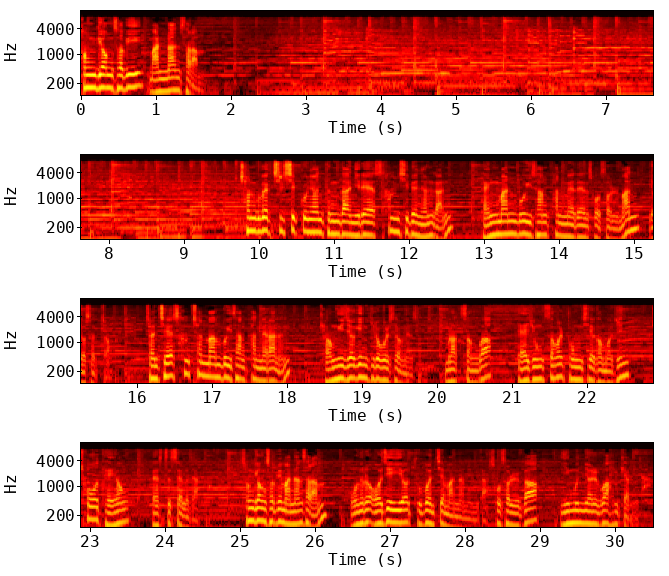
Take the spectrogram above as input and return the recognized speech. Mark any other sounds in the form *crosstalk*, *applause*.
성경섭이 만난 사람. (1979년) 등단 이래 (30여) 년간 (100만) 부 이상 판매된 소설만 (6종) 전체 (3천만) 부 이상 판매라는 경이적인 기록을 세우면서 문학성과 대중성을 동시에 거머쥔 초대형 베스트셀러 작가 성경섭이 만난 사람 오늘은 어제 이어 두 번째 만남입니다. 소설가 이문열과 함께합니다.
